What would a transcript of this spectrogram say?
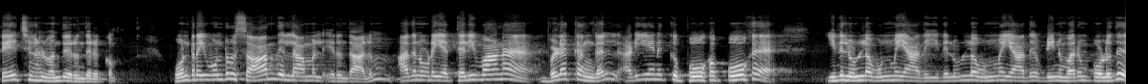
பேச்சுகள் வந்து இருந்திருக்கும். ஒன்றை ஒன்று சார்ந்து இல்லாமல் இருந்தாலும் அதனுடைய தெளிவான விளக்கங்கள் அடியேனுக்கு போக போக இதில் உள்ள உண்மையாது இதில் உள்ள உண்மையாது அப்படின்னு வரும் பொழுது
